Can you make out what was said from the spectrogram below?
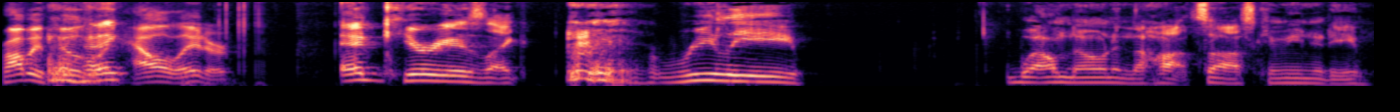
Probably feels like hell later. Ed Currie is like really well known in the hot sauce community,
